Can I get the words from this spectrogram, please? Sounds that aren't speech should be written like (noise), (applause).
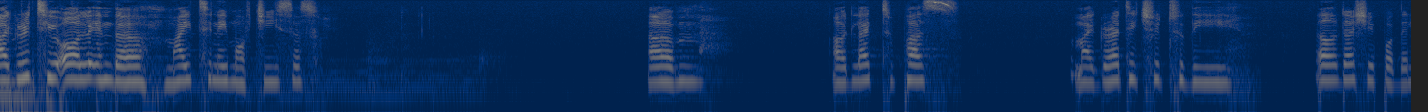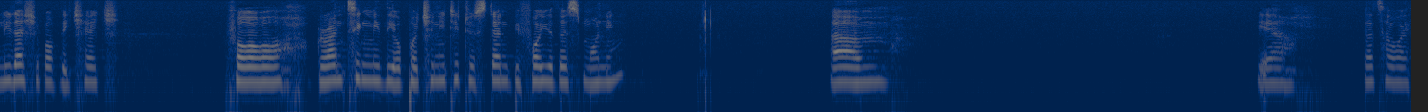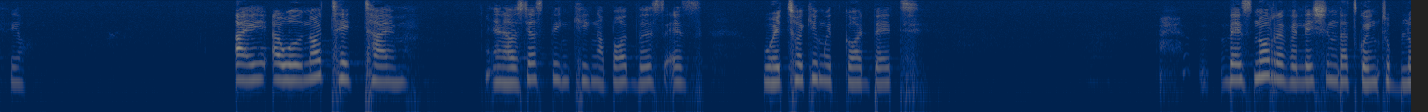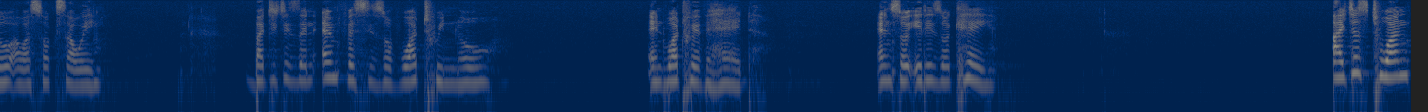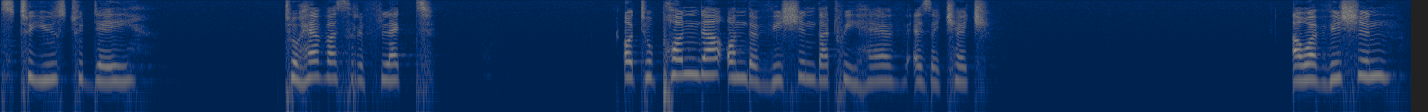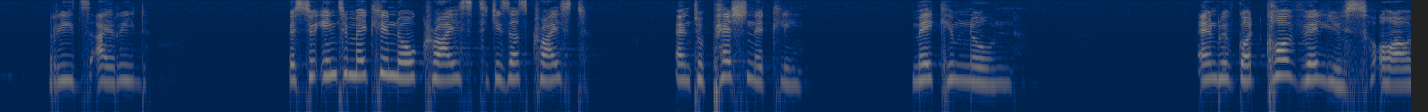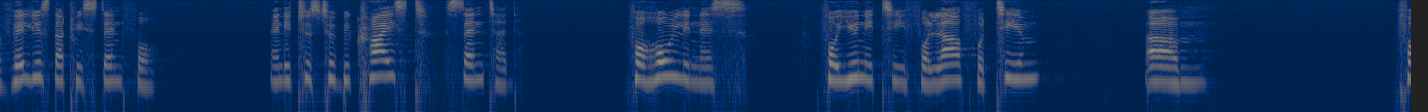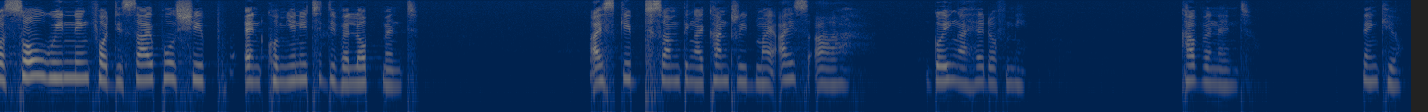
I greet you all in the mighty name of Jesus. Um, I would like to pass my gratitude to the eldership or the leadership of the church for granting me the opportunity to stand before you this morning. Um, yeah, that's how I feel. I, I will not take time, and I was just thinking about this as we're talking with God that there's no revelation that's going to blow our socks away. But it is an emphasis of what we know and what we've heard. And so it is okay. I just want to use today to have us reflect or to ponder on the vision that we have as a church. Our vision reads, I read, is to intimately know Christ, Jesus Christ, and to passionately make him known. And we've got core values or our values that we stand for. And it is to be Christ centered, for holiness, for unity, for love, for team, um, for soul winning, for discipleship, and community development. I skipped something I can't read. My eyes are going ahead of me. Covenant. Thank you.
